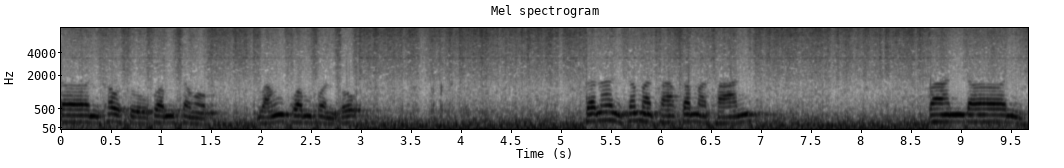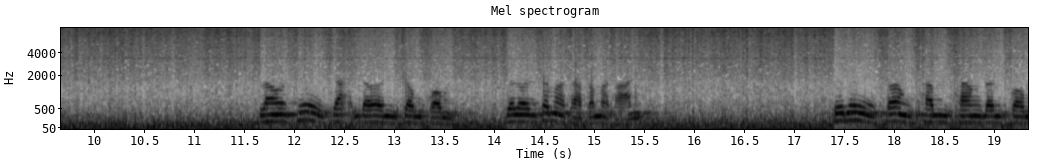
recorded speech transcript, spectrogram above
เดินเข้าสู่ความสงบหวังความพ้นทุกข์ฉะนั้นสมถกรรมฐาน การเดิน เราที่จะเดินจมกรมเจริญสมถกรรมฐาน ที่นี่ต้องทำทางเดินกรม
